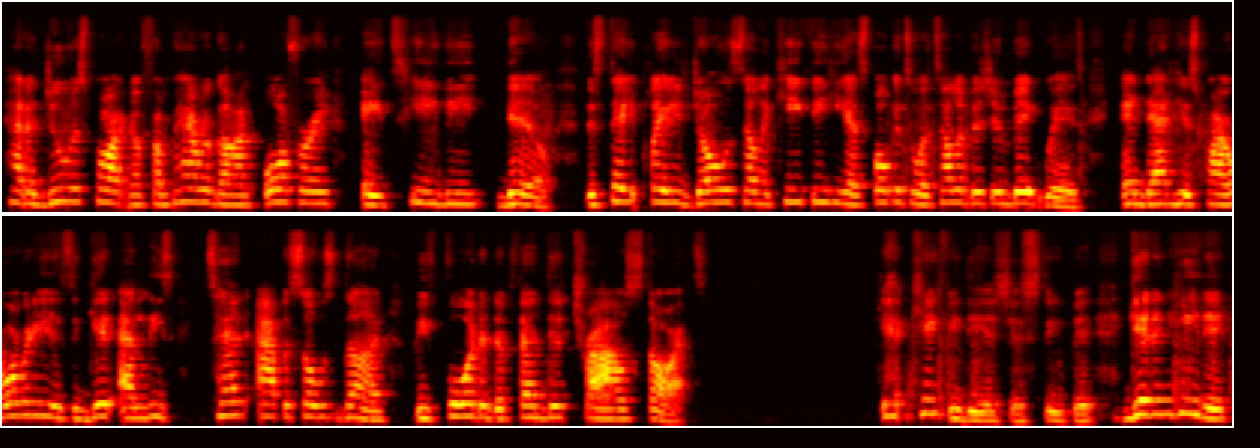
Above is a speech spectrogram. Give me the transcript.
had a Jewish partner from Paragon offering a TV deal. The state plays Jones telling Keefe he has spoken to a television bigwigs and that his priority is to get at least 10 episodes done before the defendant trial starts. Keefe D is just stupid. Getting heated,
